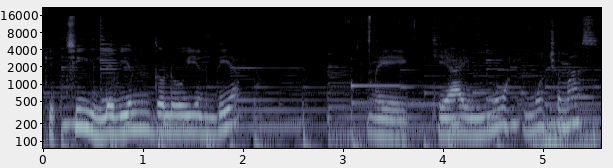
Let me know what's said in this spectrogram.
que Chile viéndolo hoy en día, eh, que hay mucho más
